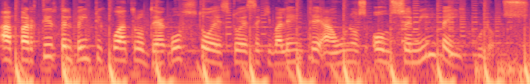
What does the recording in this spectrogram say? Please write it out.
a partir del 24 de agosto. Esto es equivalente a unos 11 mil vehículos.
